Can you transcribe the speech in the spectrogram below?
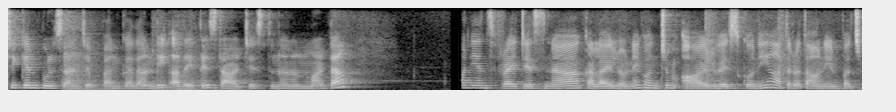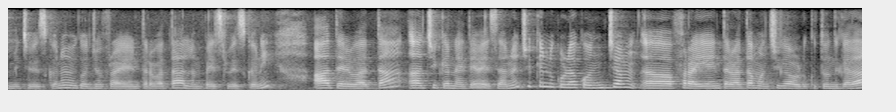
చికెన్ పులుసు అని చెప్పాను కదండి అదైతే స్టార్ట్ చేస్తున్నాను అనమాట ఆనియన్స్ ఫ్రై చేసిన కళాయిలోనే కొంచెం ఆయిల్ వేసుకొని ఆ తర్వాత ఆనియన్ పచ్చిమిర్చి వేసుకొని అవి కొంచెం ఫ్రై అయిన తర్వాత అల్లం పేస్ట్ వేసుకొని ఆ తర్వాత చికెన్ అయితే వేసాను. చికెన్ కూడా కొంచెం ఫ్రై అయిన తర్వాత మంచిగా ఉడుకుతుంది కదా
